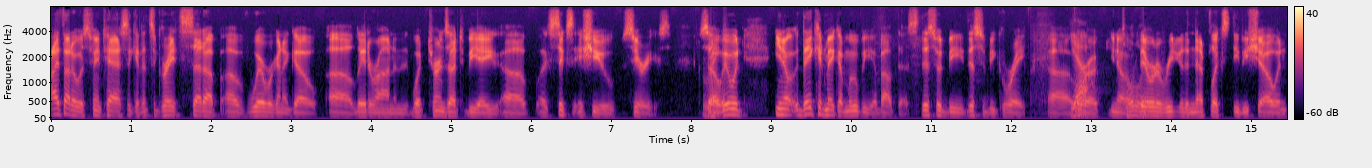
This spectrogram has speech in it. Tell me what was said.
I thought it was fantastic, and it's a great setup of where we're going to go uh, later on, and what turns out to be a, uh, a six issue series. So Right. it would, you know, they could make a movie about this. This would be this would be great. Uh, Yeah, or a, you know, if they were to redo the Netflix TV show and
